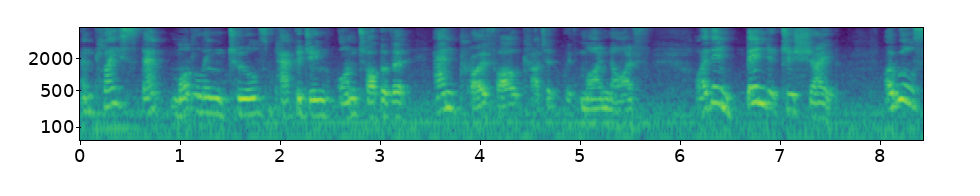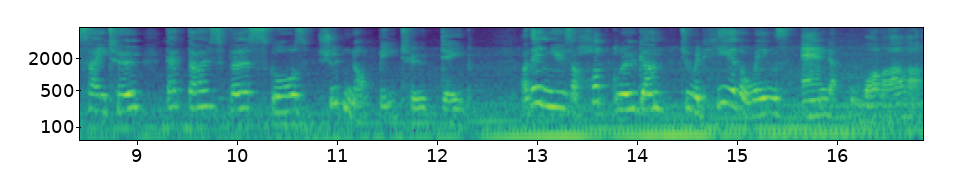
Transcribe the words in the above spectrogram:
and place that modelling tools packaging on top of it and profile cut it with my knife. I then bend it to shape. I will say too that those first scores should not be too deep. I then use a hot glue gun to adhere the wings and voila!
